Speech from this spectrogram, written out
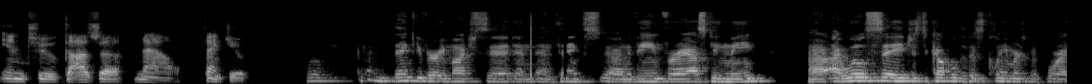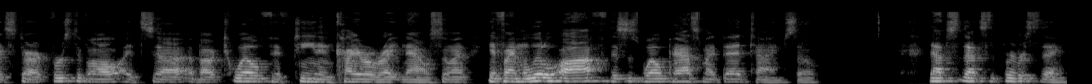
into Gaza now. Thank you. Well, thank you very much, Sid, and, and thanks, uh, Naveen, for asking me. Uh, I will say just a couple disclaimers before I start. First of all, it's uh, about 12:15 in Cairo right now, so I, if I'm a little off, this is well past my bedtime. So that's that's the first thing.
